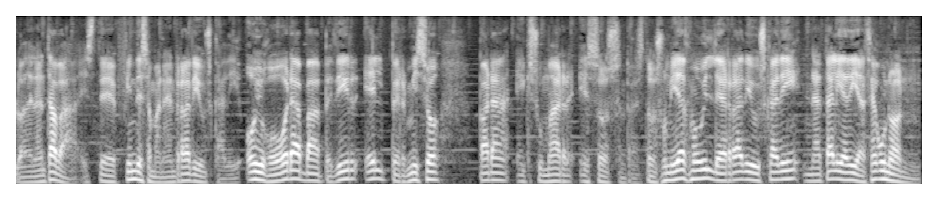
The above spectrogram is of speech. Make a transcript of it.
lo adelantaba este fin de semana en Radio Euskadi. Hoy Gogora va a pedir el permiso para exhumar esos restos. Unidad móvil de Radio Euskadi, Natalia Díaz, Egunon.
